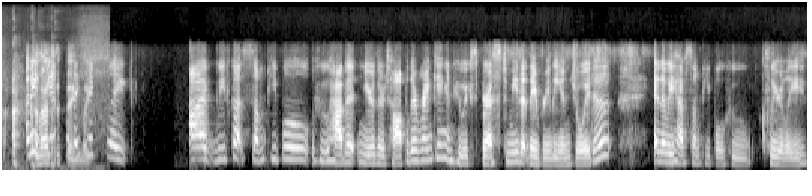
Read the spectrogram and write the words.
I mean, And that's yes, the but thing, I think like I we've got some people who have it near their top of their ranking and who expressed to me that they really enjoyed it, and then we have some people who clearly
